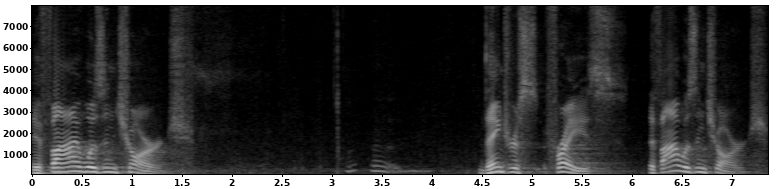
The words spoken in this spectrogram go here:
If I was in charge, dangerous phrase, if I was in charge,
